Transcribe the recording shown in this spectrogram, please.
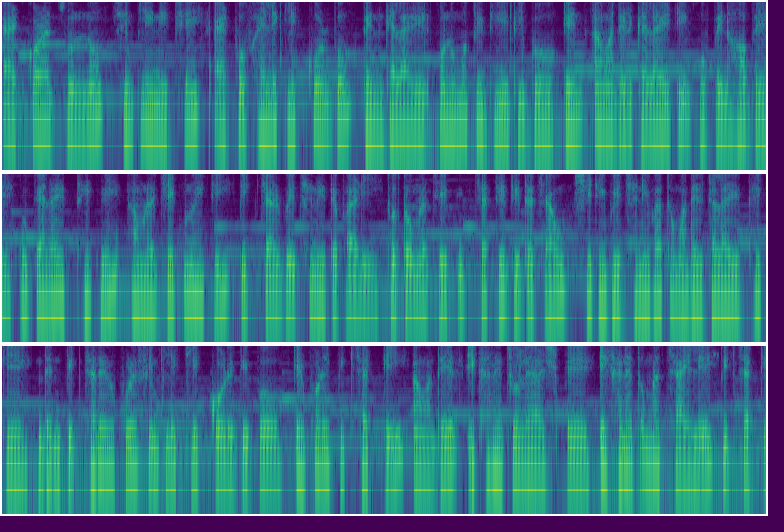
অ্যাড করার জন্য সিম্পলি নিচে অ্যাড প্রোফাইলে ক্লিক করব দেন গ্যালারির অনুমতি দিয়ে দিব। দেন আমাদের গ্যালারিটি ওপেন হবে। তো গ্যালারি থেকে আমরা যে কোনো একটি পিকচার বেছে নিতে পারি। তো তোমরা যে পিকচারটি দিতে চাও, সেটি বেছে নিবা তোমাদের গ্যালারি থেকে। দেন পিকচারের উপরে সিম্পলি ক্লিক করে দিব। এরপরে পিকচারটি আমাদের এখানে চলে আসবে। এখানে তোমরা চাইলে পিকচারটি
